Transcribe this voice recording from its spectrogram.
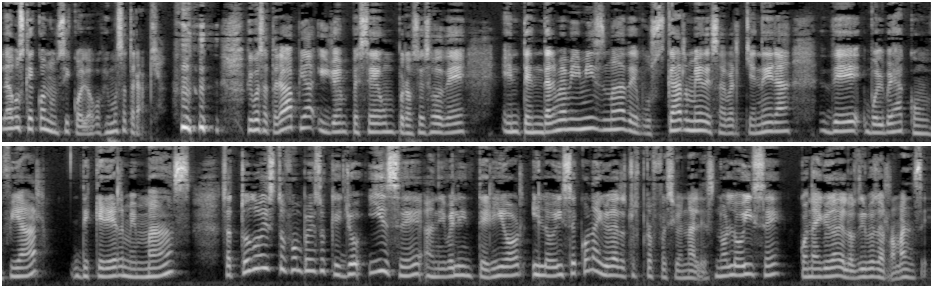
La busqué con un psicólogo. Fuimos a terapia. Fuimos a terapia y yo empecé un proceso de entenderme a mí misma, de buscarme, de saber quién era, de volver a confiar de quererme más. O sea, todo esto fue un proceso que yo hice a nivel interior y lo hice con ayuda de otros profesionales. No lo hice con ayuda de los libros de romance.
